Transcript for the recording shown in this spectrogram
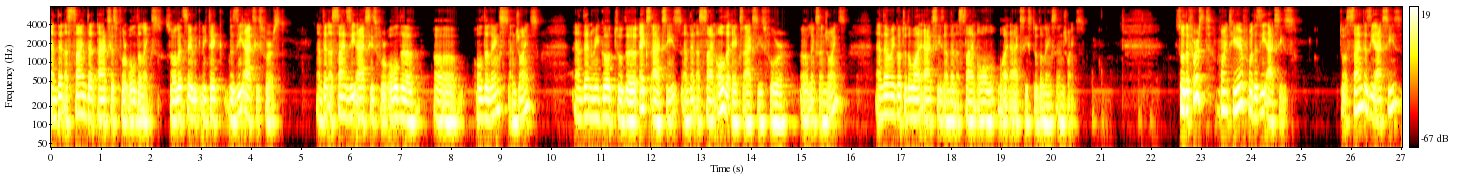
and then assign that axis for all the links. So let's say we, we take the z-axis first and then assign z-axis for all the uh, all the links and joints and then we go to the x-axis and then assign all the x-axis for uh, links and joints and then we go to the y-axis and then assign all y-axis to the links and joints. So the first point here for the z-axis, to assign the z-axis,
